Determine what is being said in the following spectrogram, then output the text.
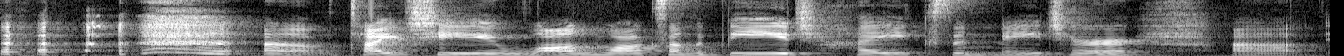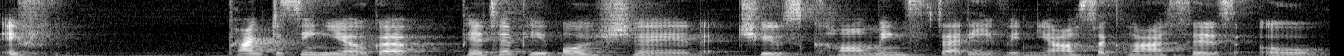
um, tai Chi, long walks on the beach, hikes in nature. Uh, if practicing yoga, Pitta people should choose calming, steady vinyasa classes. Oh,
